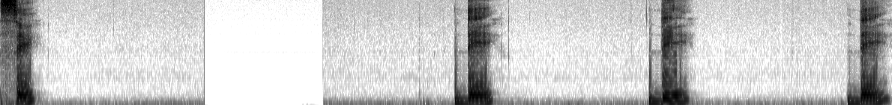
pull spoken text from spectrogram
C D D D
